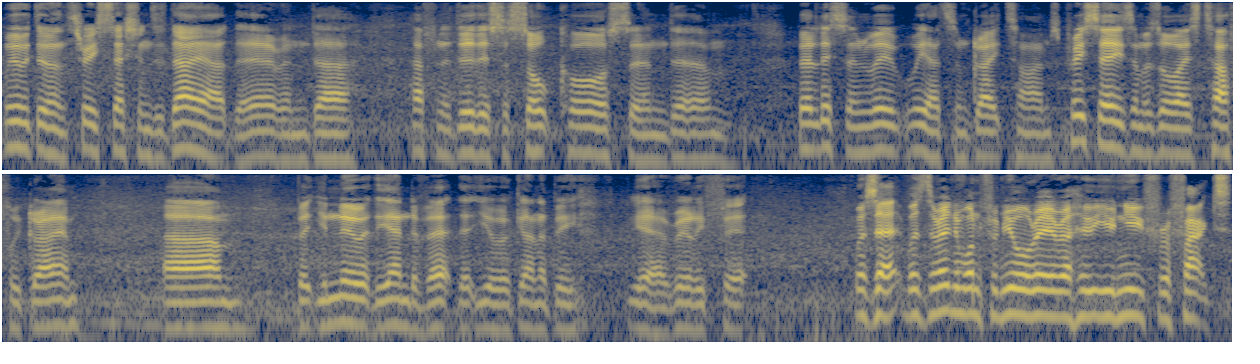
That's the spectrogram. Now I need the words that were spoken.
we were doing three sessions a day out there and uh, having to do this assault course. And um, but listen, we we had some great times. Pre-season was always tough with Graham, um, but you knew at the end of it that you were going to be yeah really fit. Was there was there anyone from your era who you knew for a fact?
